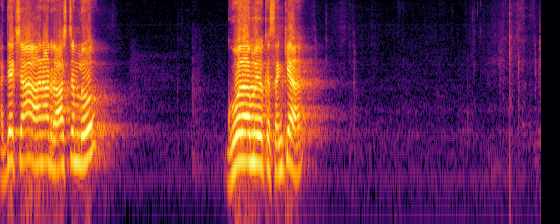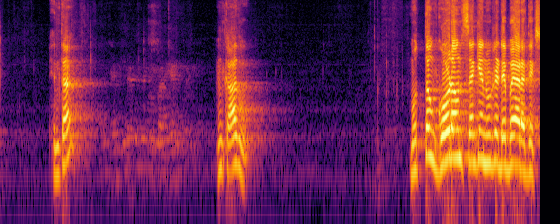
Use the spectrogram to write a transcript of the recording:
అధ్యక్ష ఆనాడు రాష్ట్రంలో గోదాముల యొక్క సంఖ్య ఎంత? కాదు. మొత్తం గోడౌన్ సంఖ్య నూట డెబ్బై ఆరు అధ్యక్ష.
